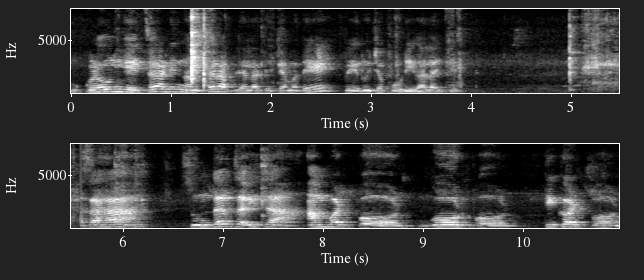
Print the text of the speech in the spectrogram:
उकळवून घ्यायचं आणि नंतर आपल्याला त्याच्यामध्ये पेरूच्या फोडी घालायचे असा हा सुंदर चवीचा आंबटपण गोडपण तिखटपण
